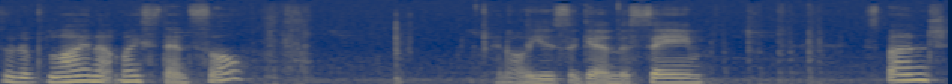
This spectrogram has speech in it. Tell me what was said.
Sort of line up my stencil, and I'll use again the same sponge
